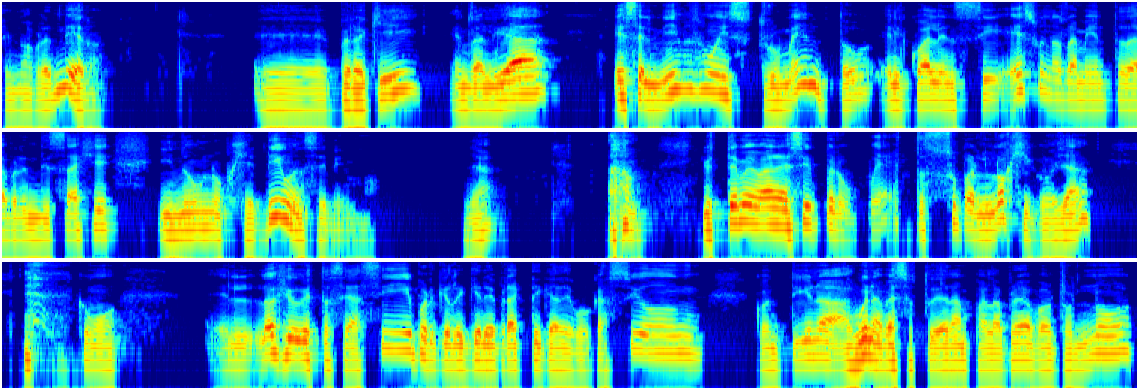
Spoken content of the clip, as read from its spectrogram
eh, no aprendieron. Eh, pero aquí, en realidad, es el mismo instrumento, el cual en sí es una herramienta de aprendizaje y no un objetivo en sí mismo, ¿ya? Y usted me va a decir, pero pues, esto es súper lógico, ¿ya? Como el, lógico que esto sea así, porque requiere práctica de vocación continua. Algunas veces estudiarán para la prueba, para otros no,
